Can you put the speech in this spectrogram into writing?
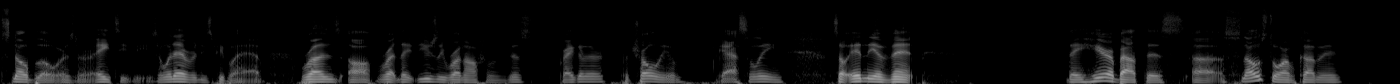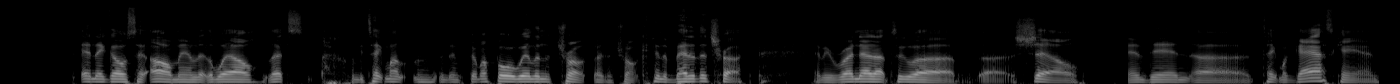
snow blowers or ATVs or whatever these people have runs off. They usually run off of just regular petroleum, gasoline. So in the event they hear about this uh, snowstorm coming, and they go say, "Oh man, let, well, let's let me take my let me throw my four wheel in the trunk or the trunk in the bed of the truck, and me run that up to uh, uh Shell, and then uh take my gas can.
